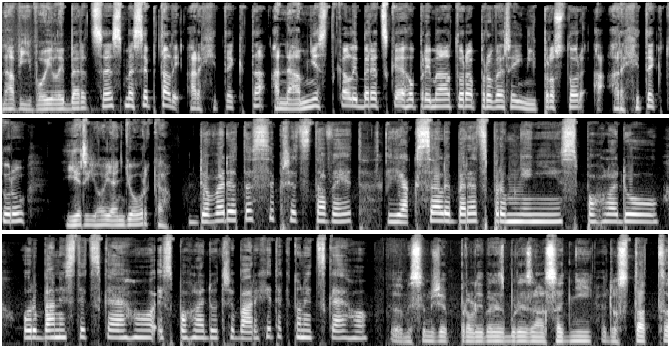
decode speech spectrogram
Na vývoj Liberce jsme se ptali architekta a náměstka libereckého primátora pro veřejný prostor a architekturu Jiřího Janďourka. Dovedete si představit, jak se Liberec promění z pohledu urbanistického i z pohledu třeba architektonického? Myslím, že pro Liberec bude zásadní dostat eh,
